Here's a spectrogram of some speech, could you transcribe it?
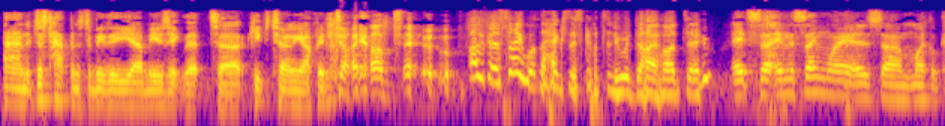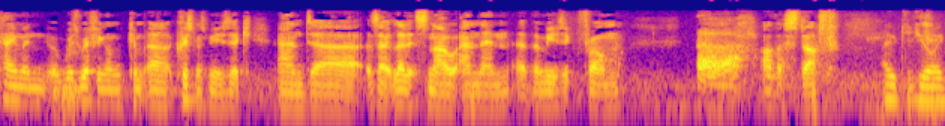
And it just happens to be the uh, music that uh, keeps turning up in Die Hard 2. I was going to say, what the heck's this got to do with Die Hard 2? It's uh, in the same way as um, Michael Kamen was riffing on uh, Christmas music, and uh, so Let It Snow, and then uh, the music from uh, other stuff. Ode to Joy.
